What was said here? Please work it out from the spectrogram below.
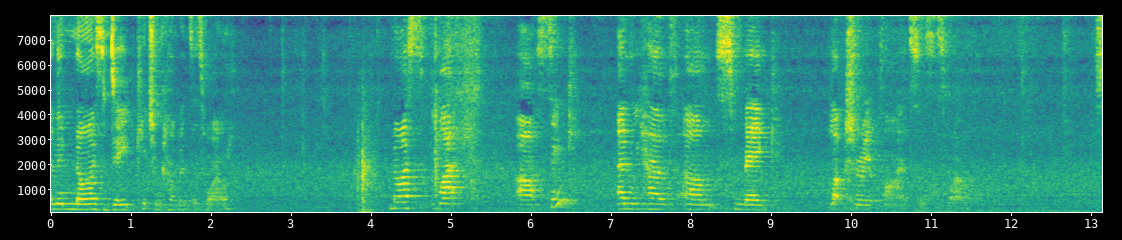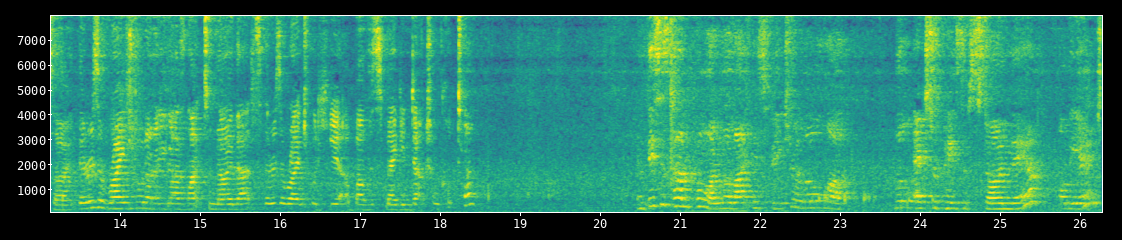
And then nice deep kitchen cupboards as well. Nice black uh, sink. And we have um, Smeg luxury appliances as well. So there is a range hood, I know you guys like to know that. So there is a range hood here above the Smeg induction cooktop. And this is kind of cool, I really like this feature, a little uh, little extra piece of stone there on the edge.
